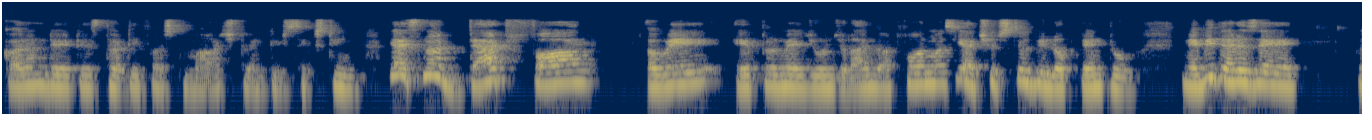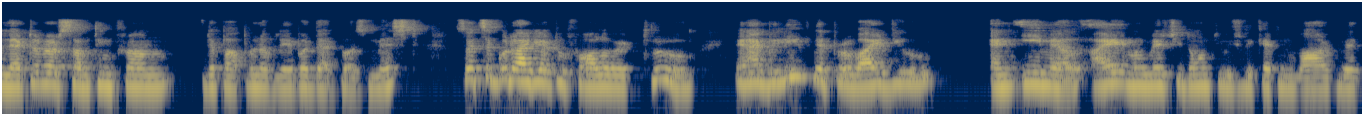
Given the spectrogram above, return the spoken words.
current date is 31st March 2016. Yeah, it's not that far away, April, May, June, July, about four months. Yeah, it should still be looked into. Maybe there is a letter or something from Department of Labor that was missed. So it's a good idea to follow it through. And I believe they provide you an email. I, Mangleshi, don't usually get involved with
